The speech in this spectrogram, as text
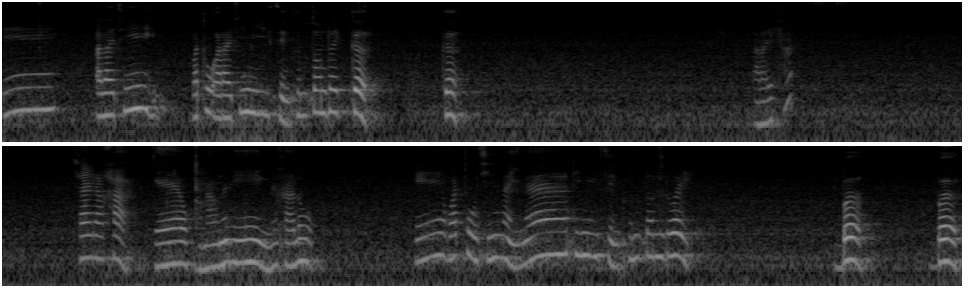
เอ๊อะไรที่วัตถุอะไรที่มีเสียงขึ้นต้นด้วยเกอเกออะไรคะใช่แล้วค่ะ แก้วของเรานั่นเองนะคะลูก เอ๊วัตถุชิ้นไหนนะที่มีเสียงขึ้นต้นด้วย เบอร์ เบอร์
